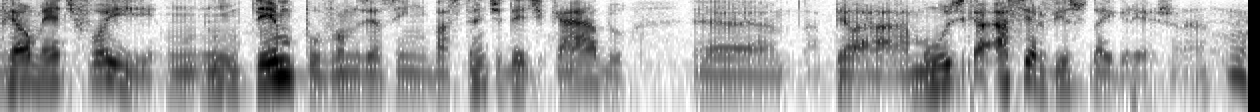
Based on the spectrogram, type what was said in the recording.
realmente foi um, um tempo, vamos dizer assim, bastante dedicado eh, pela a música a serviço da igreja, né?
